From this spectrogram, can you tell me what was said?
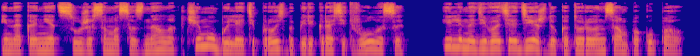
И, наконец, с ужасом осознала, к чему были эти просьбы перекрасить волосы или надевать одежду, которую он сам покупал.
